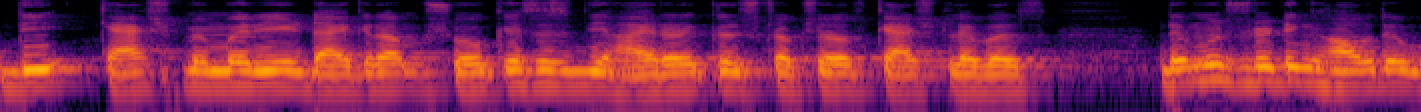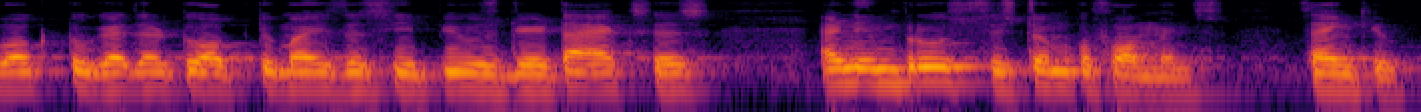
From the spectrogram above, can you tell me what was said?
the cache memory diagram showcases the hierarchical structure of cache levels, demonstrating how they work together to optimize the CPU's data access and improve system performance. Thank you.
